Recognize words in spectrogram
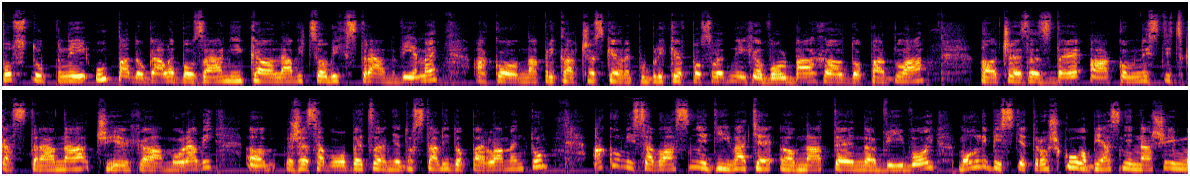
postupný úpadok alebo zánik ľavicových strán. Vieme, ako napríklad v Českej republike v posledných voľbách dopadla ČSSD a komunistická strana Čiech a Moravy, že sa vôbec nedostali do parlamentu. Ako vy sa vlastne dívate na ten vývoj? Mohli by ste trošku objasniť našim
